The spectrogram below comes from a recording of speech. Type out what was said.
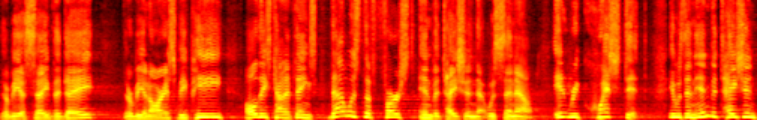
There'll be a save the date there'll be an RSVP, all these kind of things. That was the first invitation that was sent out. It requested, it was an invitation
